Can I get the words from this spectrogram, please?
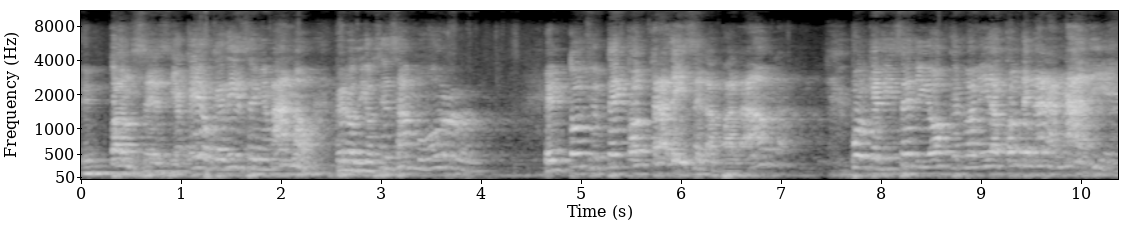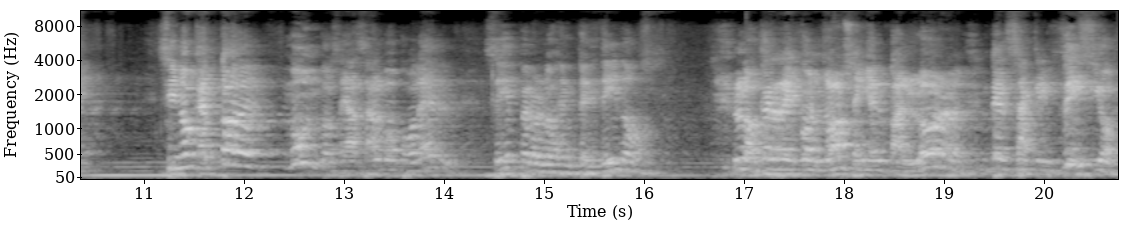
Entonces, y aquellos que dicen, hermano, pero Dios es amor. Entonces usted contradice la palabra. Porque dice Dios que no ha venido a condenar a nadie, sino que todo el mundo sea salvo por él. Sí, pero los entendidos, los que reconocen el valor del sacrificio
